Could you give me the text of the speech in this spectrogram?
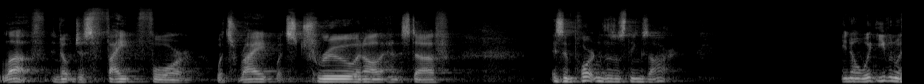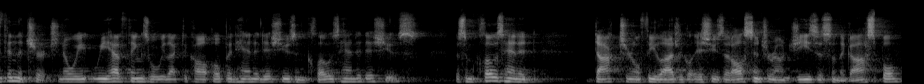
love and don't just fight for what's right, what's true, and all that kind of stuff. As important as those things are. You know, even within the church, you know, we, we have things what we like to call open handed issues and close handed issues. There's some close handed doctrinal theological issues that all center around Jesus and the gospel.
